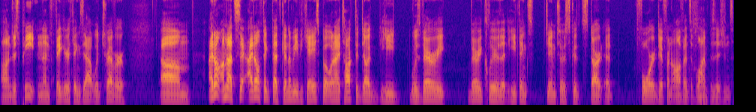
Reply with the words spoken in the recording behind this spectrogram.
Andrus Peat, and then figure things out with Trevor. Um, I don't. I'm not. I don't think that's going to be the case. But when I talked to Doug, he was very, very clear that he thinks James Hurst could start at four different offensive line positions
